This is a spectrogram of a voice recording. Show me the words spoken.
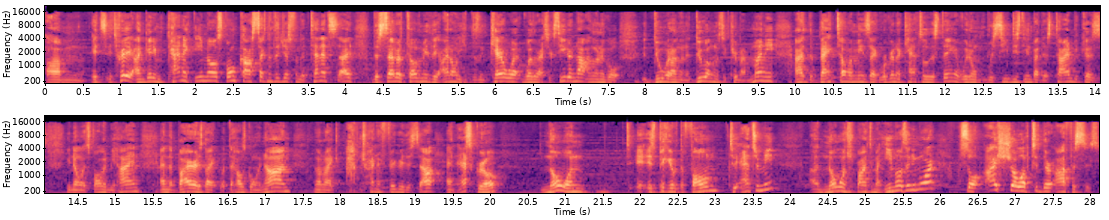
um, it's it's crazy. I'm getting panicked emails, phone calls, text messages from the tenant side. The seller tells me that I don't. He doesn't care what whether I succeed or not. I'm gonna go do what I'm gonna do. I'm gonna secure my money. I have the bank telling me it's like we're gonna cancel this thing if we don't receive these things by this time because you know it's falling behind. And the buyer is like, what the hell's going on? And I'm like, I'm trying to figure this out. And escrow, no one is picking up the phone to answer me. Uh, no one's responding to my emails anymore. So I show up to their offices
